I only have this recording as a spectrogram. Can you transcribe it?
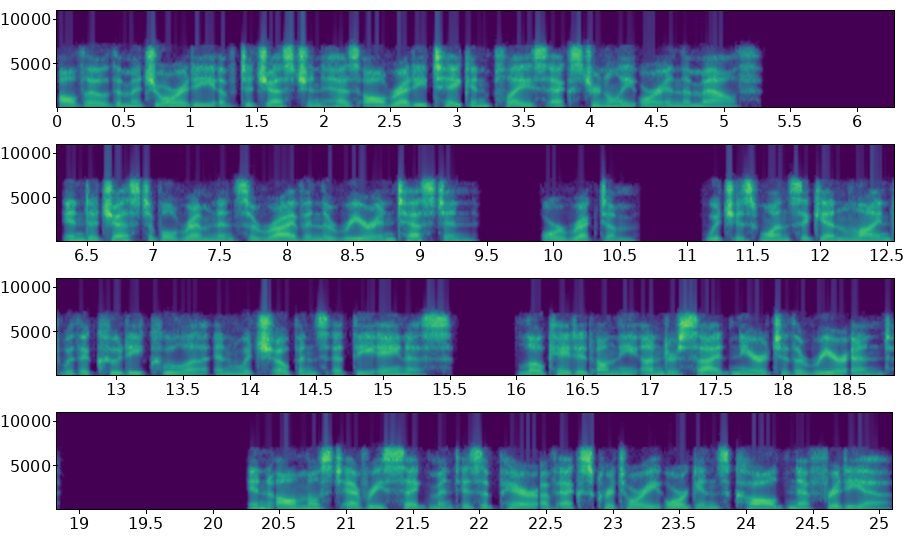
although the majority of digestion has already taken place externally or in the mouth. Indigestible remnants arrive in the rear intestine, or rectum, which is once again lined with a cuticula and which opens at the anus, located on the underside near to the rear end. In almost every segment is a pair of excretory organs called nephridia,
